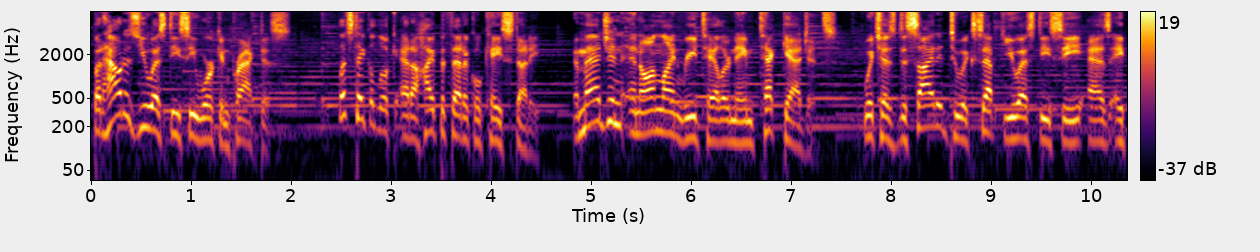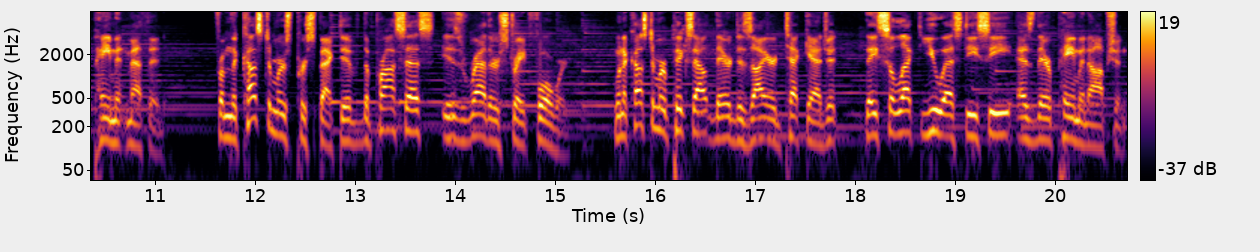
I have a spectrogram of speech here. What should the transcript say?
But how does USDC work in practice? Let's take a look at a hypothetical case study. Imagine an online retailer named Tech Gadgets, which has decided to accept USDC as a payment method. From the customer's perspective, the process is rather straightforward. When a customer picks out their desired tech gadget, they select USDC as their payment option.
